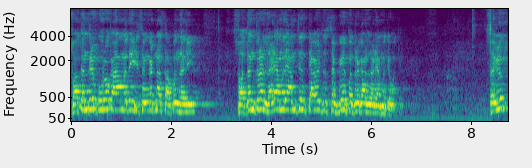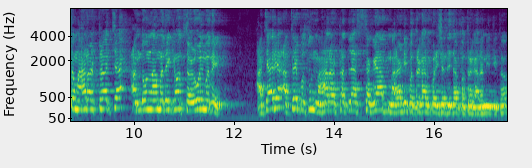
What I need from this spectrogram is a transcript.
स्वातंत्र्यपूर्व काळामध्ये ही संघटना स्थापन झाली. स्वातंत्र्य लढ्यामध्ये आमचे त्यावेळेस सगळे पत्रकार लढ्यामध्ये होते. संयुक्त महाराष्ट्राच्या आंदोलनामध्ये किंवा चळवळीमध्ये आचार्य अत्रेपासून महाराष्ट्रातल्या सगळ्या मराठी पत्रकार परिषदेच्या पत्रकारांनी तिथं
